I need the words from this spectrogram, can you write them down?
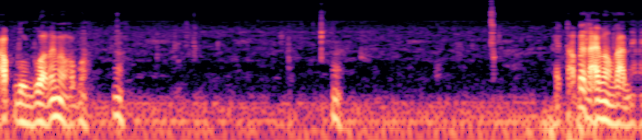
ตับด่วนๆเลยมั้งครับมอืมให้ตับได้หลายเหมือนกันนี่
